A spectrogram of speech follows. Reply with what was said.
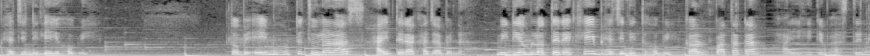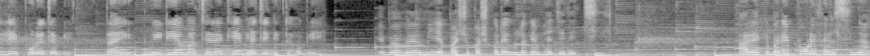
ভেজে নিলেই হবে। তবে এই মুহূর্তে চুলার আঁচ হাইতে রাখা যাবে না। মিডিয়াম লতে রেখেই ভেজে নিতে হবে। কারণ পাতাটা হাই হিটে ভাজতে নিলেই পড়ে যাবে। তাই মিডিয়াম আঁচে রেখেই ভেজে নিতে হবে। এভাবে আমি এপাশ ওপাশ করে এগুলোকে ভেজে নিচ্ছি। আর একেবারে পড়ে ফেলছি না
